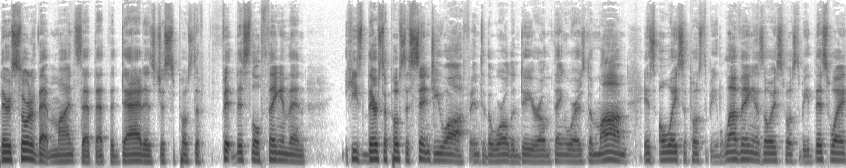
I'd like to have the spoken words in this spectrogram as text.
there's sort of that mindset that the dad is just supposed to fit this little thing and then he's they're supposed to send you off into the world and do your own thing whereas the mom is always supposed to be loving is always supposed to be this way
